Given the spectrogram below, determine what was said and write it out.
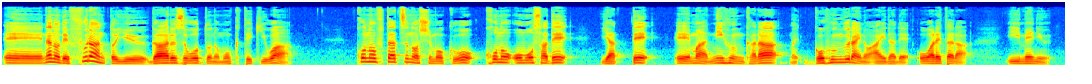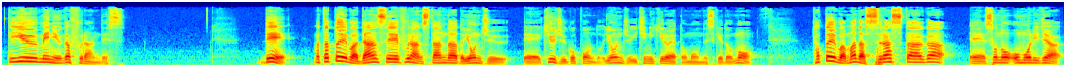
えー、なのでフランというガールズウォッドの目的はこの2つの種目をこの重さでやって、えー、まあ2分から5分ぐらいの間で終われたらいいメニューっていうメニューがフランです。で、まあ、例えば男性フランスタンダード40、えー、95ポンド412キロやと思うんですけども例えばまだスラスターが、えー、その重りじゃ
